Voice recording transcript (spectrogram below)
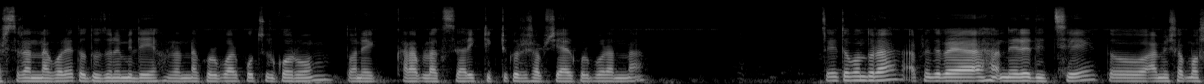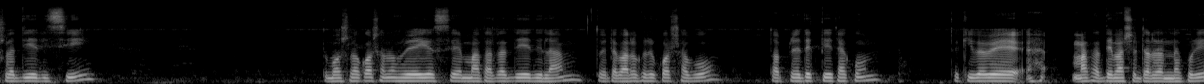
আসছে রান্না করে। তো দুজনে মিলে এখন রান্না করব। আর প্রচুর গরম, তো অনেক খারাপ লাগছে। আর একটু একটু করে সব শেয়ার করব রান্না। তো এই তো বন্ধুরা, আপনাদের নেড়ে দিচ্ছে। তো আমি সব মশলা দিয়ে দিচ্ছি তো মশলা কষানো হয়ে গেছে, মাথাটা দিয়ে দিলাম। তো এটা ভালো করে কষাবো। তো আপনি দেখতেই থাকুন তো কীভাবে মাথা দিয়ে মাছের ডাল রান্না করি।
